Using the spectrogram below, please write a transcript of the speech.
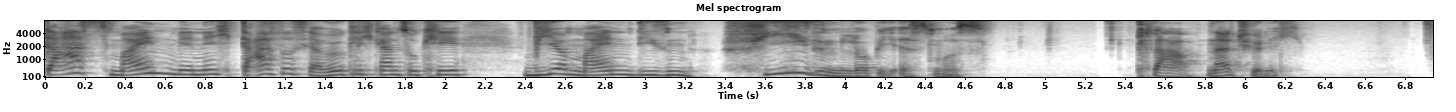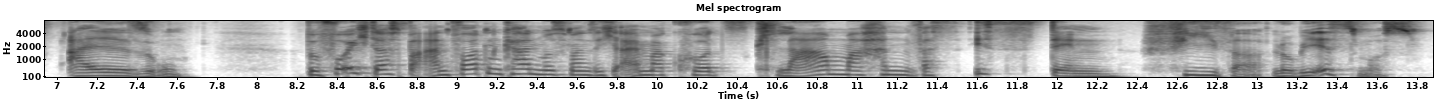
das meinen wir nicht, das ist ja wirklich ganz okay. Wir meinen diesen fiesen Lobbyismus. Klar, natürlich. Also, Bevor ich das beantworten kann, muss man sich einmal kurz klar machen, was ist denn fieser Lobbyismus?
